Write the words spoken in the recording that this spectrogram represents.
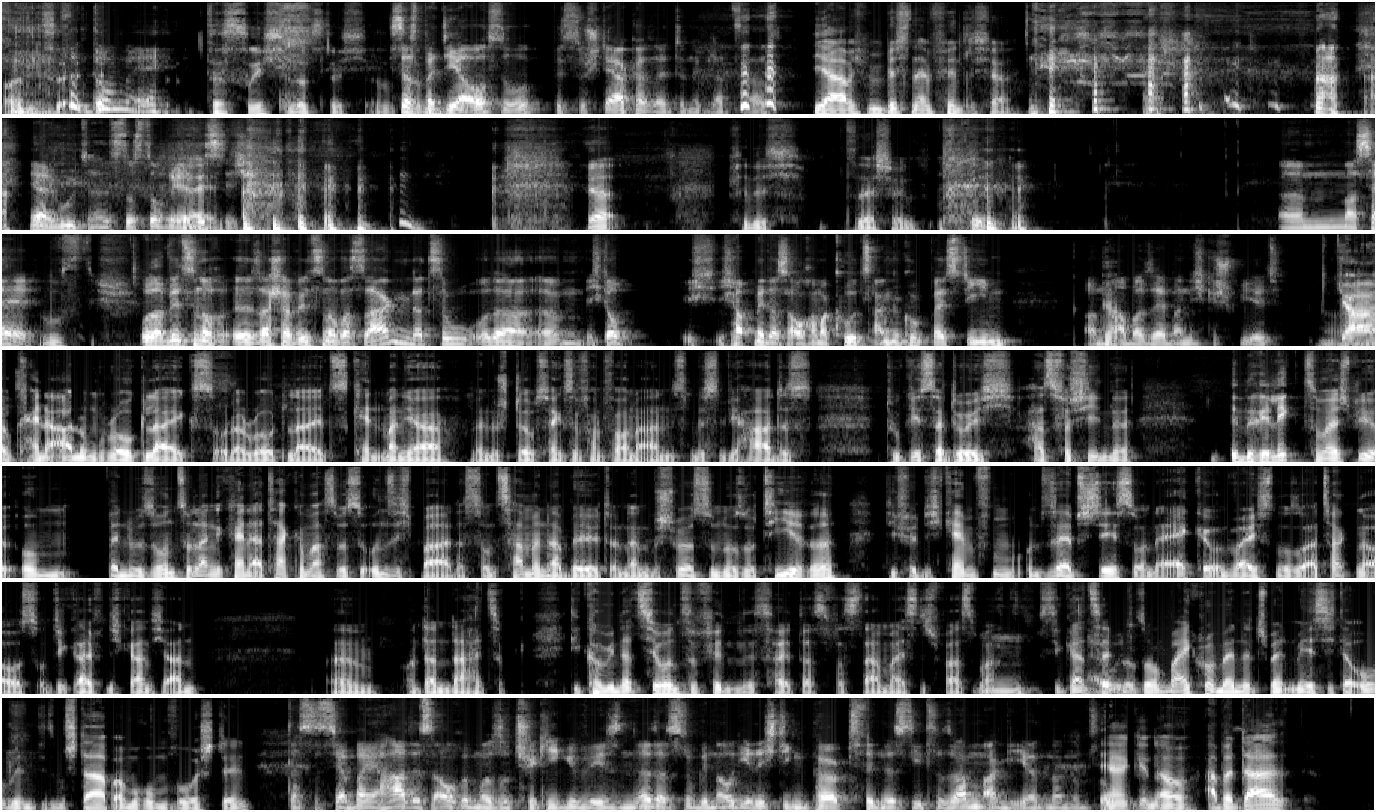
Und Dumm, ey. das ist richtig lustig. Und Ist das bei dir auch so? Bist du stärker, seit du eine Glatze hast? Ja, aber ich bin ein bisschen empfindlicher. ja, gut, dann ist das doch realistisch. Ja, finde ich sehr schön. Ähm, Marcel, Lustig. oder willst du noch, äh, Sascha, willst du noch was sagen dazu? Oder ähm, ich glaube, ich, ich habe mir das auch einmal kurz angeguckt bei Steam, ähm, Ja. aber selber nicht gespielt. Ja, keine Ahnung, Roguelikes oder Roadlights kennt man ja. Wenn du stirbst, fängst du von vorne an. Ist ein bisschen wie Hades. Du gehst da durch, hast verschiedene. In Relikt zum Beispiel, um, wenn du so und so lange keine Attacke machst, wirst du unsichtbar. Das ist so ein Summoner-Bild und dann beschwörst du nur so Tiere, die für dich kämpfen und du selbst stehst so in der Ecke und weichst nur so Attacken aus und die greifen dich gar nicht an. Ähm, und dann da halt so, die Kombination zu finden, ist halt das, was da am meisten Spaß macht. Mhm. Ist die ganze Ja, Zeit nur gut. so Micromanagement-mäßig da oben in diesem Stab am rumwursteln. Das ist ja bei Hades auch immer so tricky gewesen, ne? dass du genau die richtigen Perks findest, die zusammen agieren dann und so. Ja, genau. Aber da,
